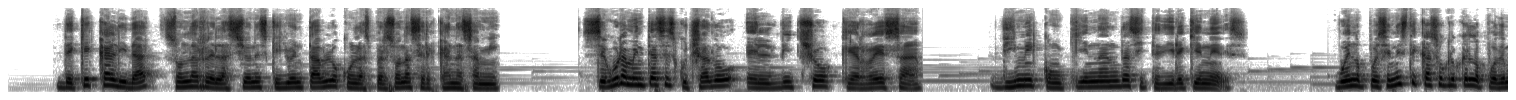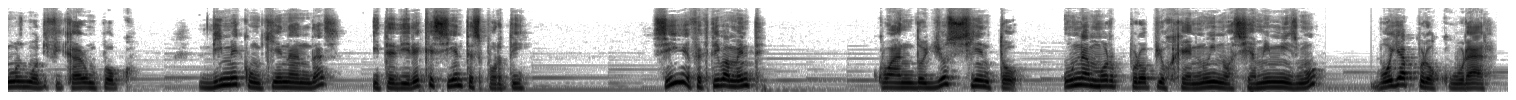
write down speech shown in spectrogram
de qué calidad son las relaciones que yo entablo con las personas cercanas a mí. Seguramente has escuchado el dicho que reza, dime con quién andas y te diré quién eres. Bueno, pues en este caso creo que lo podemos modificar un poco. Dime con quién andas y te diré qué sientes por ti. Sí, efectivamente. Cuando yo siento un amor propio genuino hacia mí mismo, voy a procurar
